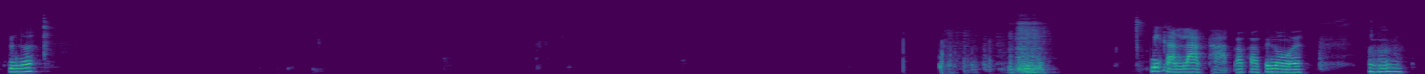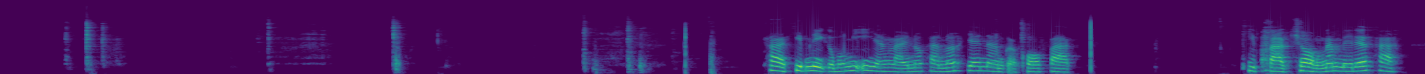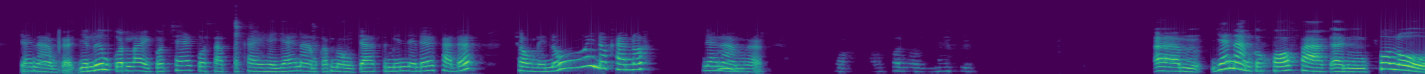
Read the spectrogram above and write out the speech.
ดูนะมีการลากถาดแล้วค่ะพี่น้องเอ้ยอื้อหือ ค่ะคลิปนี้ก็บ่มีอีหยังหลายเนาะค่ะเนาะย่ายน้ำก็ขอฝากคลิปฝากช่องนำในเด้อค่ะย่ายน้ำก็อย่าลืมกดไลค์กดแชร์กดซับสไครต์ให้ย่ายน้ำกับน้องจาสมินในเด้อค่ะ เด้อช่องน้อยๆเนาะค่ะเนาะย่ายน้ำก็บอกเอ่อย่ายน้ำก็ขอฝากอัน follow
